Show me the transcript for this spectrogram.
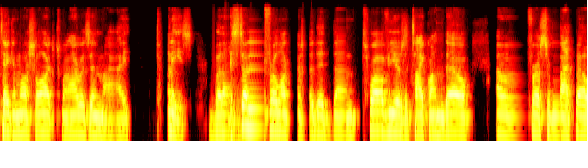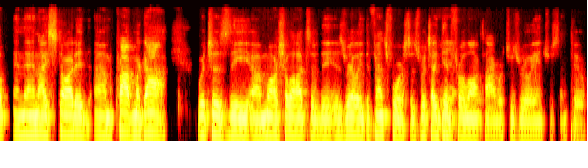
taking martial arts when I was in my 20s but I studied for a long time. So I did um, 12 years of Taekwondo, uh, first a black belt, and then I started um, Krav Maga, which is the uh, martial arts of the Israeli Defense Forces, which I did yeah. for a long time, which was really interesting too.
